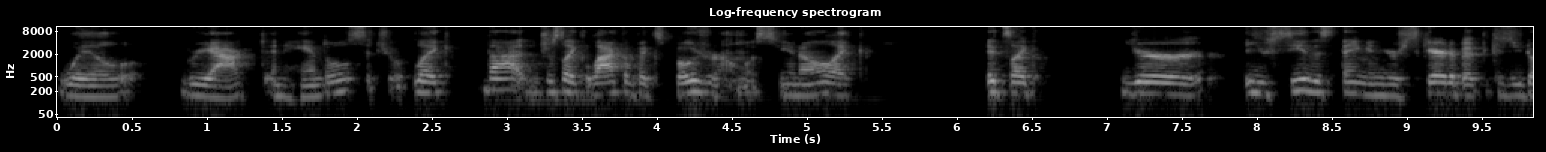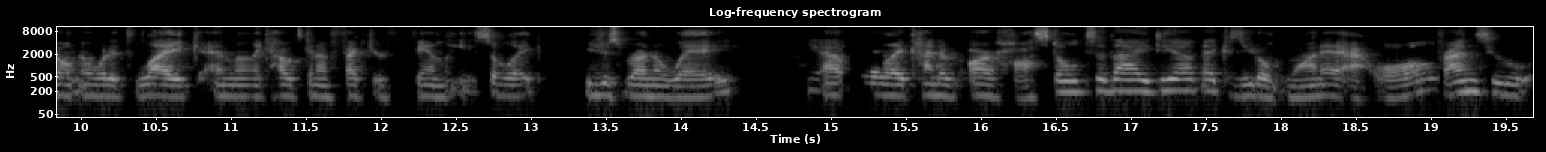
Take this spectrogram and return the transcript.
will react and handle situ like that just like lack of exposure almost you know like it's like you're you see this thing and you're scared of it because you don't know what it's like and like how it's going to affect your family so like you just run away yeah. or like kind of are hostile to the idea of it because you don't want it at all friends who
